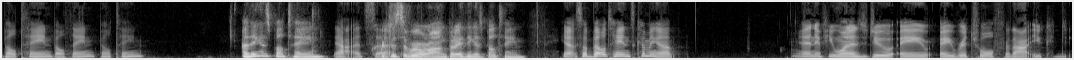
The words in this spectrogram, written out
Beltane, Beltane, Beltane. I think it's Beltane. Yeah, it's uh, if we're wrong, but I think it's Beltane. yeah. So Beltane's coming up, and if you wanted to do a a ritual for that, you could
